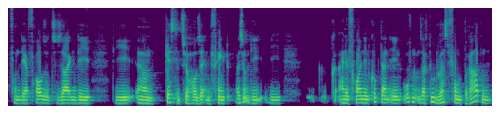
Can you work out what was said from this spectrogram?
von der Frau sozusagen, die, die ähm, Gäste zu Hause empfängt. Weißt du, und die, die, eine Freundin guckt dann in den Ofen und sagt, du, du hast vom Braten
